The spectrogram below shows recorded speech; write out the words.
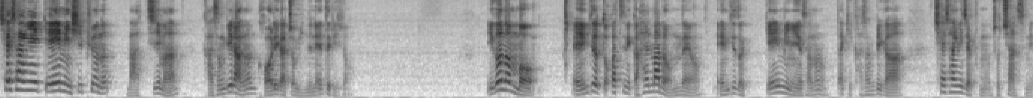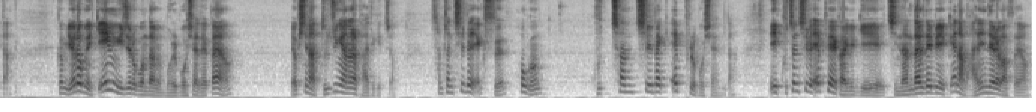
최상위 게이밍 CPU는 맞지만 가성비랑은 거리가 좀 있는 애들이죠. 이거는 뭐 AMD도 똑같으니까 할 말은 없네요. AMD도 게이밍에서는 딱히 가성비가 최상위 제품은 좋지 않습니다. 그럼 여러분이 게이밍 위주로 본다면 뭘 보셔야 될까요? 역시나 둘 중에 하나를 봐야 되겠죠. 3700X 혹은 9700F를 보셔야 됩니다. 이 9700F의 가격이 지난달 대비 꽤나 많이 내려갔어요.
